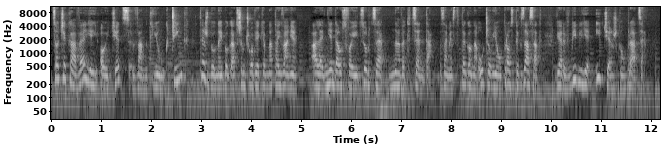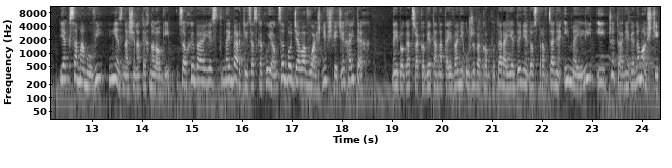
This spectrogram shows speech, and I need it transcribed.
Co ciekawe, jej ojciec, Wang Jung-ching, też był najbogatszym człowiekiem na Tajwanie, ale nie dał swojej córce nawet centa. Zamiast tego nauczył ją prostych zasad, wiary w Biblię i ciężką pracę. Jak sama mówi, nie zna się na technologii, co chyba jest najbardziej zaskakujące, bo działa właśnie w świecie high-tech. Najbogatsza kobieta na Tajwanie używa komputera jedynie do sprawdzania e-maili i czytania wiadomości.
